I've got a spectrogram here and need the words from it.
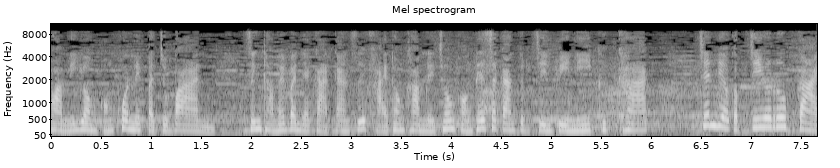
ความนิยมของคนในปัจจุบัน ซึ่งทำให้บรรยากาศการซื้อขายทองคำในช่วงของเทศกาลตรุษจีนปีนี้คึกคัก เช่นเดียวกับจี้รูปไก่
